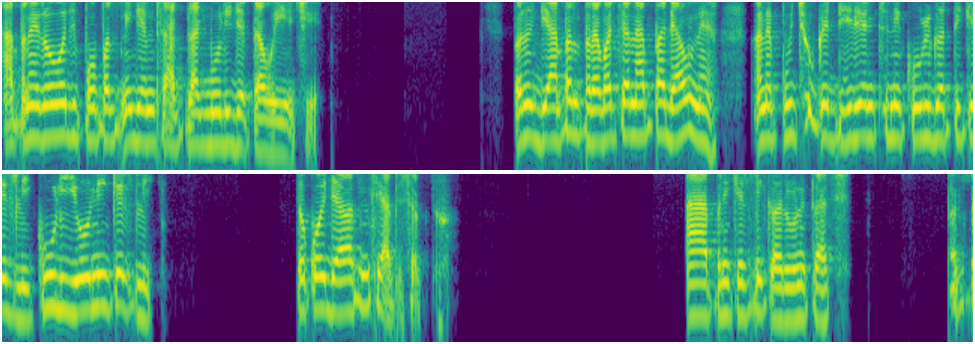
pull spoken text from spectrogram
આપણે રોજ પોપટની જેમ સાત લાખ બોલી જતા હોઈએ છીએ. પણ જ્યાં પણ પ્રવચન આપવા જાઉં ને અને પૂછું કે તિર્યંચની કુલ ગતિ કેટલી, કુલ યોની કેટલી, તો કોઈ જવાબ નથી આપી શકતું. આ આપણી કેટલી કરુણતા છે. ફક્ત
